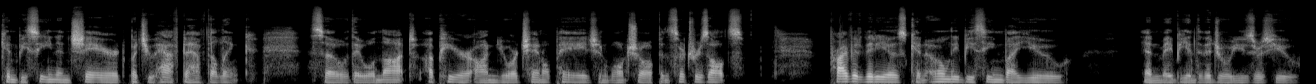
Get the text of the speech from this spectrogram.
can be seen and shared, but you have to have the link. So they will not appear on your channel page and won't show up in search results. Private videos can only be seen by you and maybe individual users you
